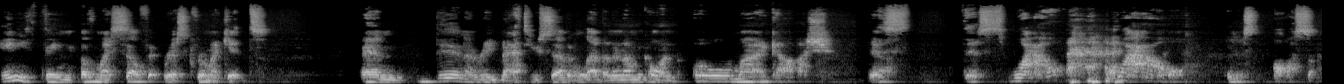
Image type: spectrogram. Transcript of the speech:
anything of myself at risk for my kids. And then I read Matthew 7 11 and I'm going, oh my gosh, this, this, wow, wow. It was awesome.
